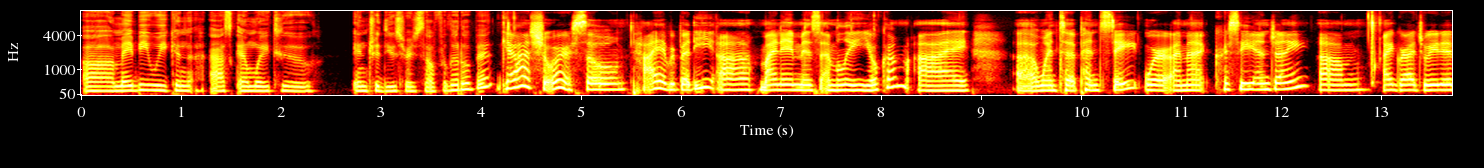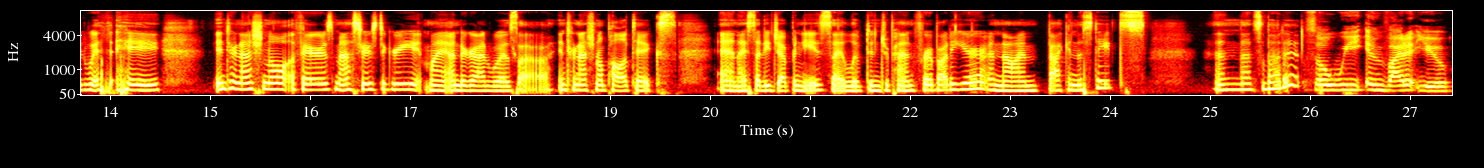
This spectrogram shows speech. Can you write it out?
Uh, maybe we can ask Emily to introduce herself a little bit. Yeah, sure. So, hi everybody. Uh, my name is Emily Yoakum. I uh, went to Penn State where I met Chrissy and Jenny. Um, I graduated with a international affairs master's degree. My undergrad was uh, international politics, and I studied Japanese. I lived in Japan for about a year, and now I'm back in the states, and that's about it. So we invited you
